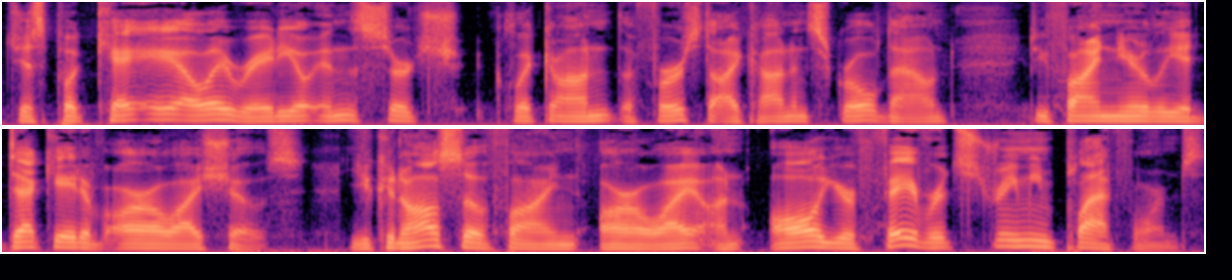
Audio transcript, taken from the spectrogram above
Just put KALA Radio in the search, click on the first icon, and scroll down to find nearly a decade of ROI shows. You can also find ROI on all your favorite streaming platforms.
